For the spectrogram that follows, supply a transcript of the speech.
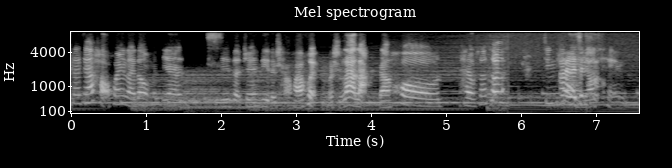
大家好，欢迎来到我们第二期的 J N D 的茶话会，我是辣辣，然后还有酸酸。今天我们邀请，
